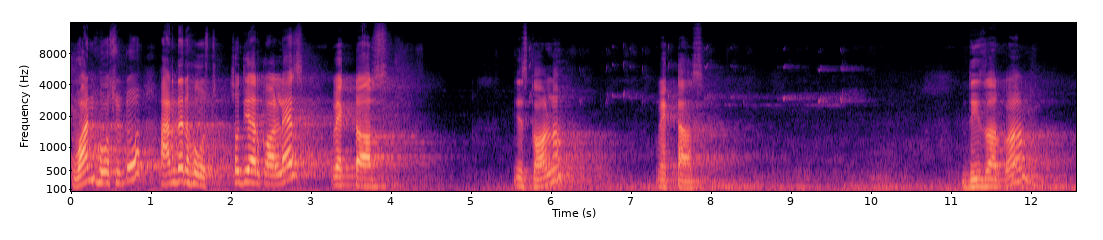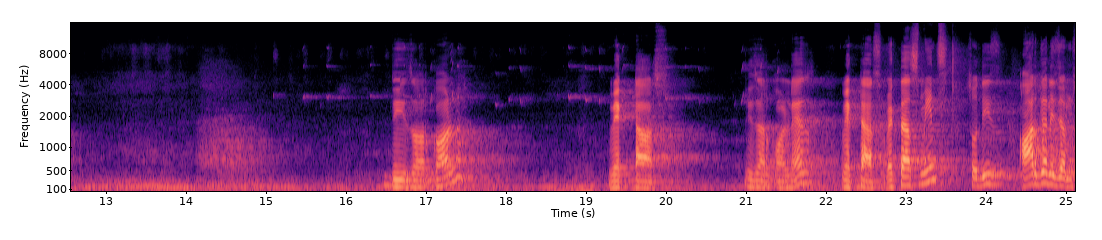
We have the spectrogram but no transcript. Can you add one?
one host to another host. So they are called as vectors. Is called vectors. These are called these are called vectors. These are called as vectors. Vectors means so these organisms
